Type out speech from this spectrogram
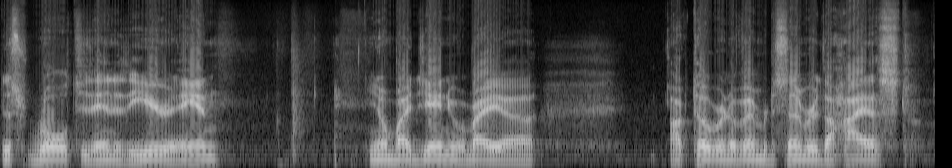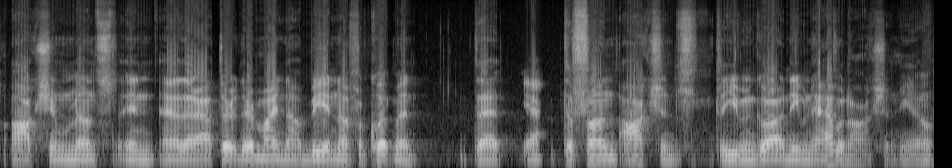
this roll to the end of the year, and you know by January by uh, October, November, December, the highest auction months in uh, that are out there, there might not be enough equipment that Yeah. to fund auctions to even go out and even have an auction. You know,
